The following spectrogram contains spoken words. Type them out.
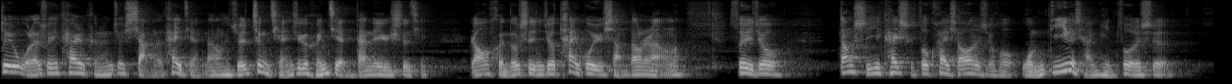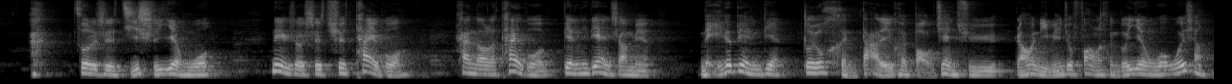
对于我来说，一开始可能就想的太简单了，觉得挣钱是个很简单的一个事情，然后很多事情就太过于想当然了，所以就。当时一开始做快销的时候，我们第一个产品做的是 做的是即食燕窝。那个时候是去泰国，看到了泰国便利店上面每一个便利店都有很大的一块保健区域，然后里面就放了很多燕窝。我想，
